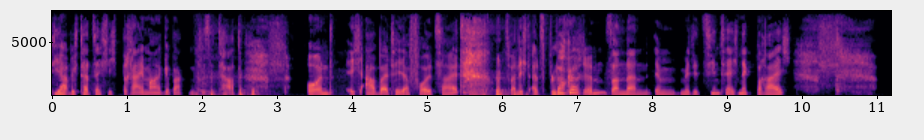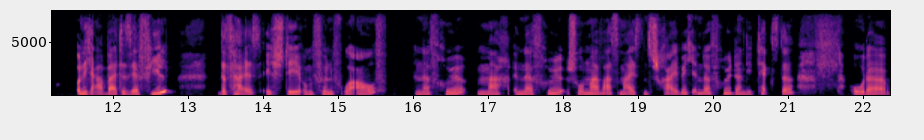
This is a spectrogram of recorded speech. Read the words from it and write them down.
die habe ich tatsächlich dreimal gebacken, diese Tarte. Und ich arbeite ja Vollzeit, und zwar nicht als Bloggerin, sondern im Medizintechnikbereich. Und ich arbeite sehr viel. Das heißt, ich stehe um 5 Uhr auf in der Früh, mache in der Früh schon mal was. Meistens schreibe ich in der Früh dann die Texte oder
